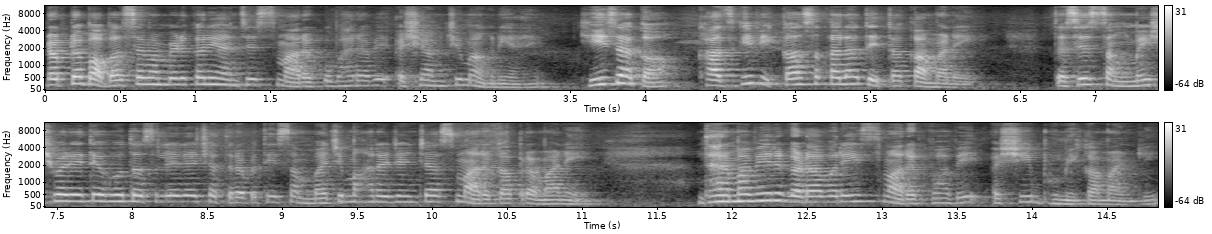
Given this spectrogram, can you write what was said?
डॉक्टर बाबासाहेब आंबेडकर यांचे स्मारक उभारावे अशी आमची मागणी आहे. ही जागा खाजगी विकासकाला देता कामा नये. तसेच संगमेश्वर येथे होत असलेल्या छत्रपती संभाजी महाराजांच्या स्मारकाप्रमाणे धर्मवीर गडावरही स्मारक व्हावे अशी भूमिका मांडली.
